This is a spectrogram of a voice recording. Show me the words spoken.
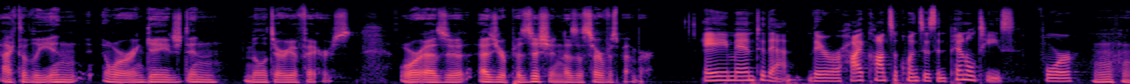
actively in or engaged in military affairs or as a as your position as a service member. Amen to that. There are high consequences and penalties for mm-hmm.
